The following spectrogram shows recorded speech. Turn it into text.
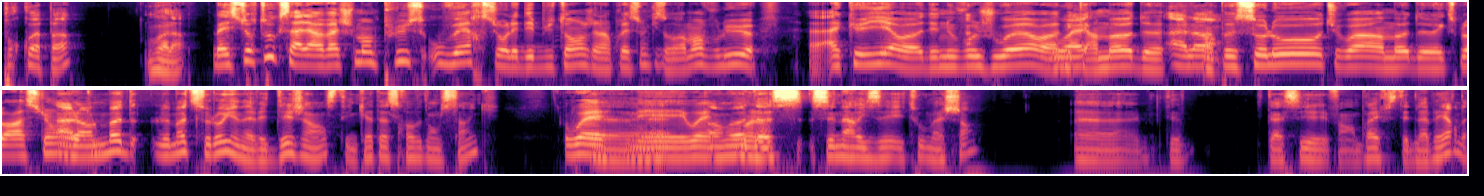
pourquoi pas? Voilà. Bah, surtout que ça a l'air vachement plus ouvert sur les débutants. J'ai l'impression qu'ils ont vraiment voulu euh, accueillir euh, des nouveaux joueurs euh, Ouais. avec un mode euh, Alors, un peu solo, tu vois, un mode euh, exploration. alors le, mode, le mode solo, il y en avait déjà un. C'était une catastrophe dans le 5. Ouais, euh, mais ouais. en mode voilà. euh, scénarisé et tout, machin. Euh, c'était c'était assez. Enfin, bref, c'était de la merde.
